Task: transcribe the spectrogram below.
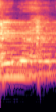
Abraham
